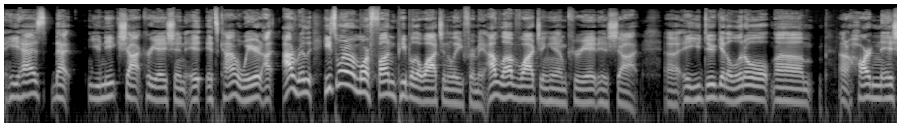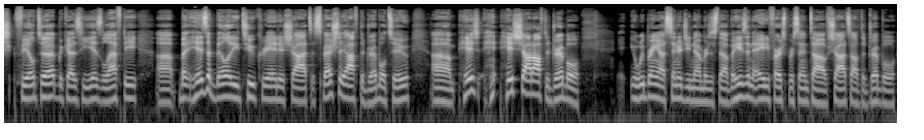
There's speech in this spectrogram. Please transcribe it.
He has that unique shot creation. It, it's kind of weird. I, I really, he's one of the more fun people to watch in the league for me. I love watching him create his shot. Uh, you do get a little um, Harden ish feel to it because he is lefty, uh, but his ability to create his shots, especially off the dribble too, um, his his shot off the dribble we bring out synergy numbers and stuff, but he's in the 81st percentile of shots off the dribble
